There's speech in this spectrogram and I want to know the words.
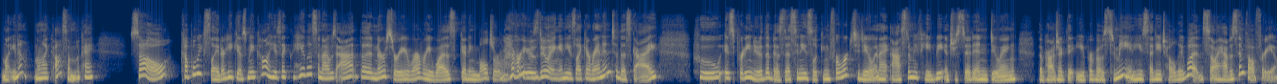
let you know. I'm like, awesome. Okay. So a couple weeks later, he gives me a call. He's like, Hey, listen, I was at the nursery or wherever he was getting mulch or whatever he was doing. And he's like, I ran into this guy who is pretty new to the business and he's looking for work to do. And I asked him if he'd be interested in doing the project that you proposed to me. And he said he totally would. So I have his info for you.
